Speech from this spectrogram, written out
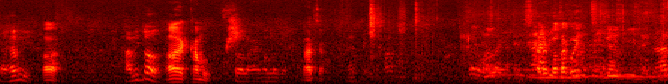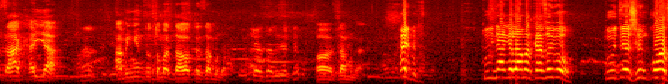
হ্যাঁ। খাবি তো? হ্যাঁ খামু লগে। আচ্ছা। কথা কই? চা খাইয়া হ্যাঁ আমি কিন্তু তোমার দাওয়াতে যাব না। হ্যাঁ যাব না। তুই না গেলে আমার কাজ হইব? তুই যে সিম কস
